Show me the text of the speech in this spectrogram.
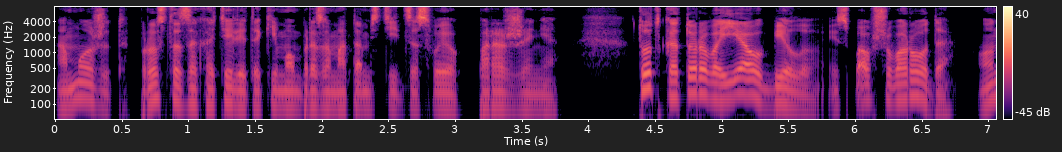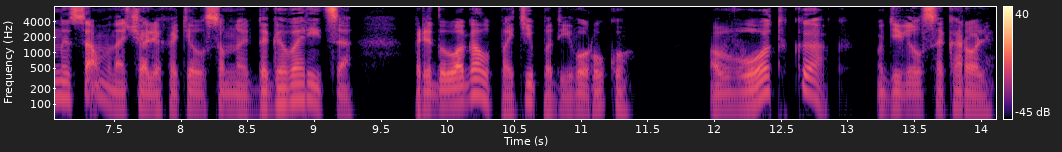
а может, просто захотели таким образом отомстить за свое поражение. Тот, которого я убил, из павшего рода, он и сам вначале хотел со мной договориться, предлагал пойти под его руку. «Вот как?» — удивился король.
